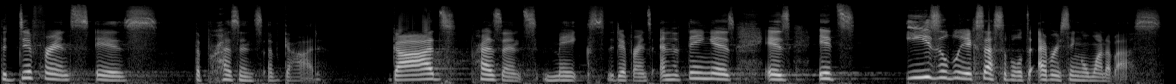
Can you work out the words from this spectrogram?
The difference is the presence of God. God's presence makes the difference. And the thing is is it's easily accessible to every single one of us.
